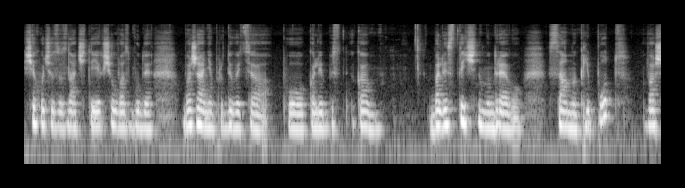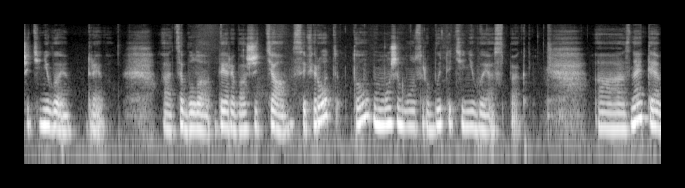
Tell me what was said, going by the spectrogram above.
Ще хочу зазначити, якщо у вас буде бажання продивитися по балістичному древу саме кліпот, ваше тіньове древо, це було дерево життя сефірот, то ми можемо зробити тіньовий аспект. Знаєте,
